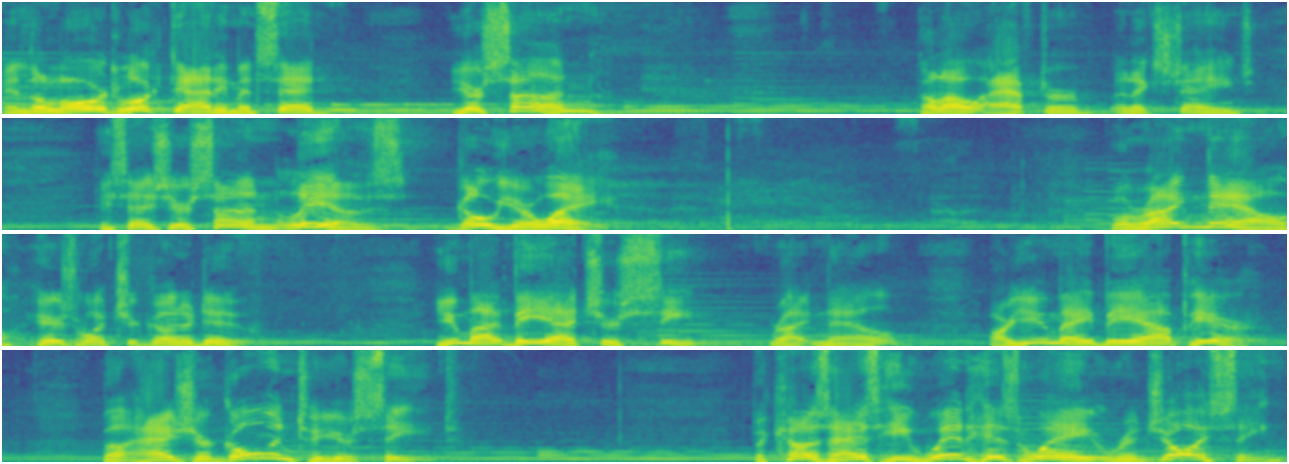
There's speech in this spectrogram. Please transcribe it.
And the Lord looked at him and said, Your son, hello, after an exchange, he says, Your son lives, go your way. Well, right now, here's what you're going to do. You might be at your seat right now, or you may be up here. But as you're going to your seat, because as he went his way rejoicing,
